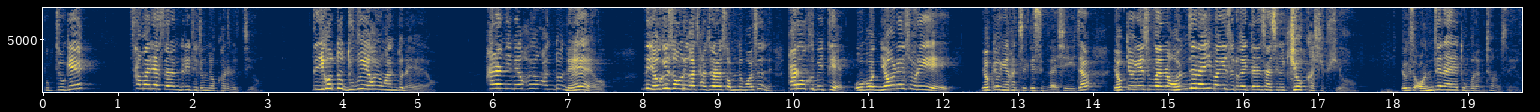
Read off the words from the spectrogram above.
북쪽에 사마리아 사람들이 대적 역할을 했지요. 근데 이것도 누구의 허용 한도 내예요? 하나님의 허용 한도 내예요. 근데 여기서 우리가 좌절할 수 없는 것은 바로 그 밑에 5번 연의 소리 역경에 같이 읽겠습니다. 시작. 역경의 순간에는 언제나 희망의 소리가 있다는 사실을 기억하십시오. 여기서 언제나의 동그라미 쳐놓으세요.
